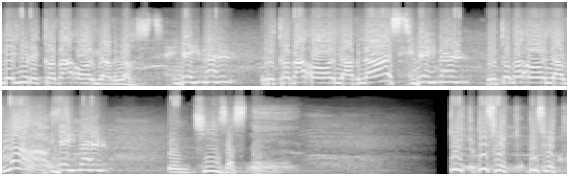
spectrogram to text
may you recover all you have lost. Amen. Recover all you have lost. Amen. Recover all you have lost. Amen. In Jesus' name. Week, this week, this week.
